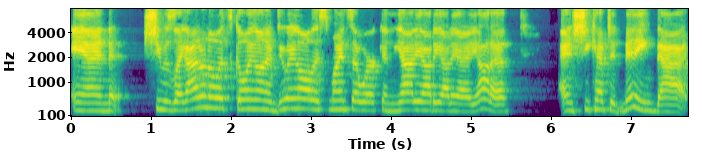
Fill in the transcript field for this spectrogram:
And she was like i don't know what's going on. I'm doing all this mindset work and yada yada yada yada yada. And she kept admitting that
